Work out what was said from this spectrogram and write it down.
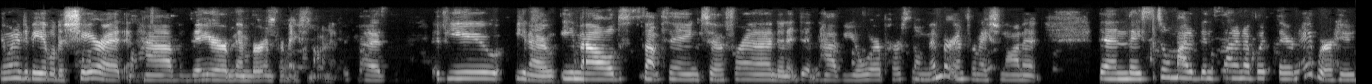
They wanted to be able to share it and have their member information on it. Because if you you know emailed something to a friend and it didn't have your personal member information on it then they still might have been signing up with their neighbor who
